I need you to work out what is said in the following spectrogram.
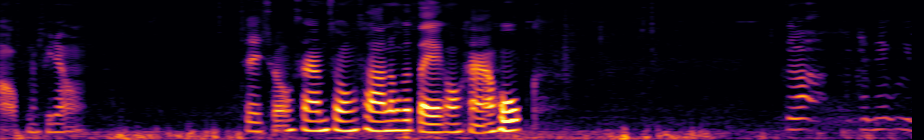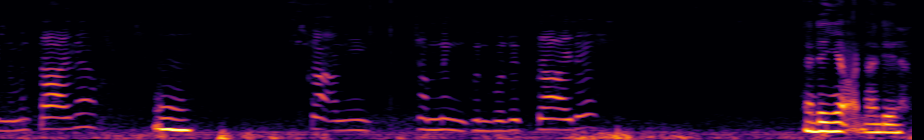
ออกนะพี่น้อง ใส่สองสามสองสามแล้วมันก็แตกออกหาหกกะคันแนวอื่นน่ะมันตายแล้วอืมกะนี่จำหนึ่งเพิ่นบ่ได้ตายเด้ออันเดียยอดนะเดียวนะ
